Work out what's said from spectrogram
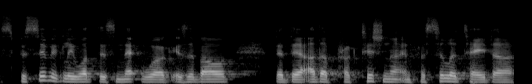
specifically what this network is about, that there are other practitioner and facilitator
